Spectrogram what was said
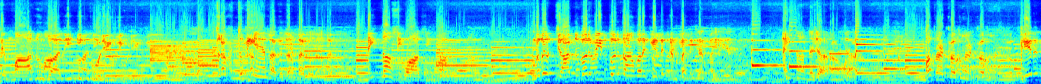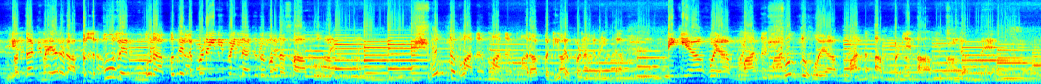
ਤੇ ਮਾਂ ਨੂੰ ਪਾ ਲਈ ਇੱਕੋ ਜਿਹੀ ਹੋਈ। ਦਰਖਤ ਵੀ ਐਂ ਲੱਗਦਾ ਲੱਗਦਾ ਇੰਨਾ ਸਵਾਦ ਹੁੰਦਾ। ਮਤਲਬ ਜਾਨਵਰ ਵੀ ਪੁੱਤਾਂ ਵਰਗੇ ਲੱਗਣ ਲੱਗ ਜਾਂਦੇ ਆ ਇੰਨਾ ਨਜ਼ਾਰਾ ਹੁੰਦਾ। ਪਤਾ ਕਦੋਂ? ਫਿਰ ਬੰਦਾ ਕਹਿੰਦਾ, ਯਾਰ ਰੱਬ ਲੱਭੂ ਫਿਰ। ਉਹ ਰੱਬ ਤੇ ਲੱਭਣਾ ਹੀ ਨਹੀਂ ਪੈਂਦਾ ਜਦੋਂ ਬੰਦਾ ਸਾਫ਼ ਹੋਵੇ ਸ਼ੁੱਧ ਮਨ ਨੂੰ ਰੱਬ ਨਹੀਂ ਲੱਭਣਾ ਪੈਂਦਾ ਟਿਕਿਆ ਹੋਇਆ ਮਨ, ਸ਼ੁੱਧ ਹੋਇਆ ਮਨ ਆਪਣੇ ਆਪ ਜੀ ਹੀ ਰੱਬ ਹੈ।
